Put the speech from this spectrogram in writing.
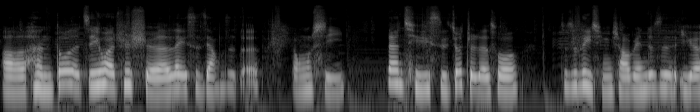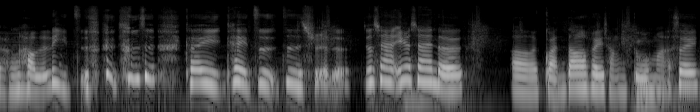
呃，很多的机会去学类似这样子的东西。但其实就觉得说，就是例行小编就是一个很好的例子，就是可以可以自自学的。就现在，因为现在的呃管道非常多嘛，所以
